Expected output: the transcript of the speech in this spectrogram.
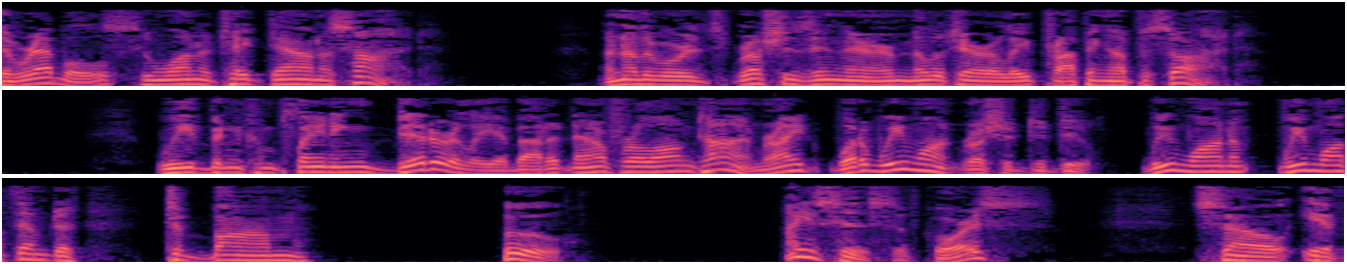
the rebels who want to take down Assad. In other words, Russia's in there militarily propping up Assad. We've been complaining bitterly about it now for a long time, right? What do we want Russia to do? We want them, we want them to, to bomb who? ISIS, of course. So if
